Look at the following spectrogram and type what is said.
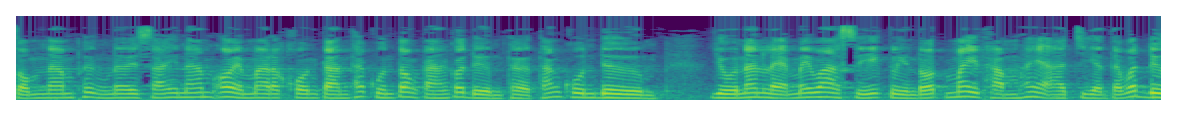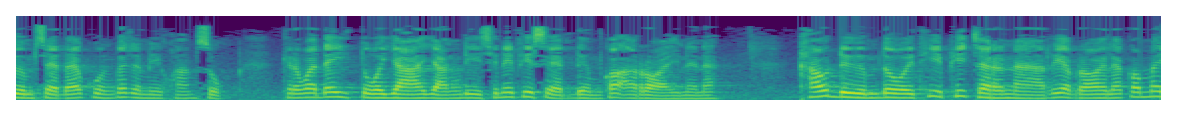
สมน้ำผึ้งเนยใสน้ำอ้อยมาระคนกัน ถ้าคุณต้องการก็ดื่มเถิดทั้งคุณดื่ม อยู่นั่นแหละไม่ว่าสีกลิ่นรสไม่ทำให้อาเจียน แต่ว่าดื่มเสร็จแล้วคุณก็จะมีความสุขเรียกว่าได้ตัวยาอย่างดีชนิดพิเศษดื่มก็อร่อยเนี่ยนะเขาดื่มโดยที่พิจารณาเรียบร้อย แล้วก็ไม่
